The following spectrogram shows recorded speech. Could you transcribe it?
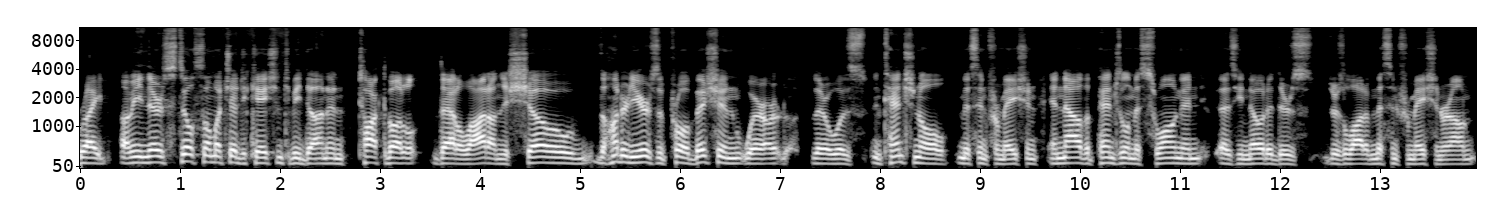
Right. I mean, there's still so much education to be done, and talked about that a lot on the show. The hundred years of prohibition, where there was intentional misinformation, and now the pendulum has swung. And as you noted, there's there's a lot of misinformation around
